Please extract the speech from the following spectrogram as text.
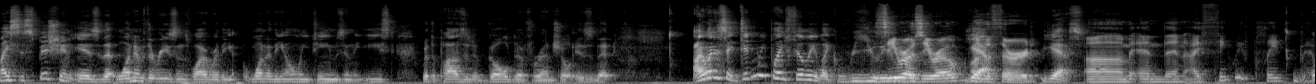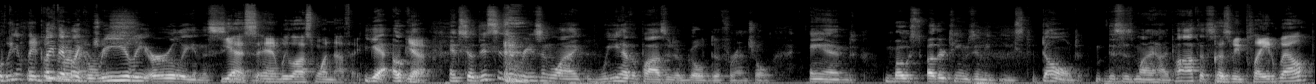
my suspicion is that one of the reasons why we're the one of the only teams in the East with a positive goal differential is that I want to say, didn't we play Philly like really Zero zero Yeah. on the third. Yes. Um, and then I think we've played. Have we, we we played, played them like matches? really early in the season. Yes, and we lost one nothing. Yeah, okay. Yeah. And so this is a reason why we have a positive goal differential and most other teams in the East don't. This is my hypothesis. because we played well.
